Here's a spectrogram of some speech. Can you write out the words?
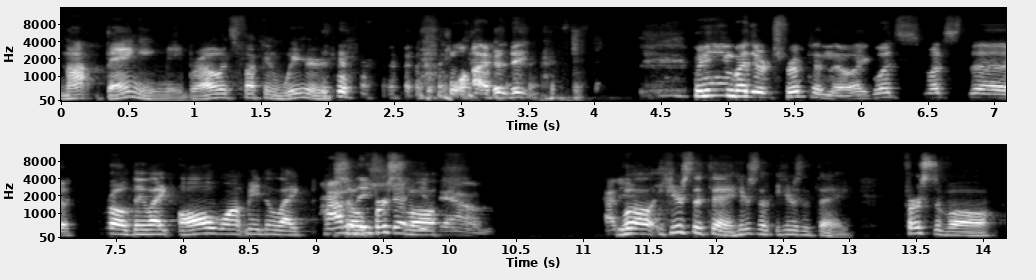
Not banging me, bro. It's fucking weird. Why are they? What do you mean by they're tripping though? Like, what's what's the? Bro, they like all want me to like. How do so they first shut of all, you down? Do you, well, here's the thing. Here's the here's the thing. First of all,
